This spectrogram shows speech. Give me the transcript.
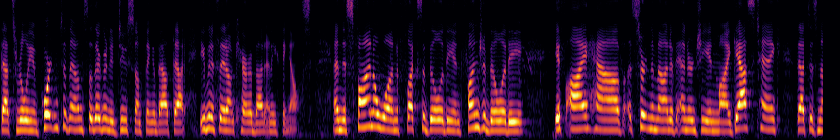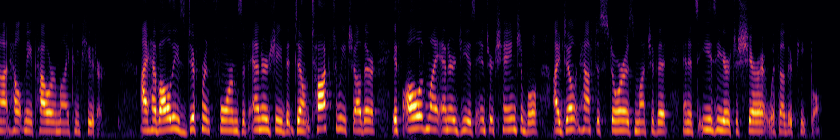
that's really important to them, so they're going to do something about that, even if they don't care about anything else. And this final one, flexibility and fungibility, if I have a certain amount of energy in my gas tank, that does not help me power my computer. I have all these different forms of energy that don't talk to each other. If all of my energy is interchangeable, I don't have to store as much of it, and it's easier to share it with other people.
